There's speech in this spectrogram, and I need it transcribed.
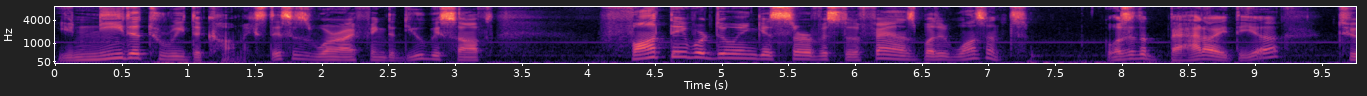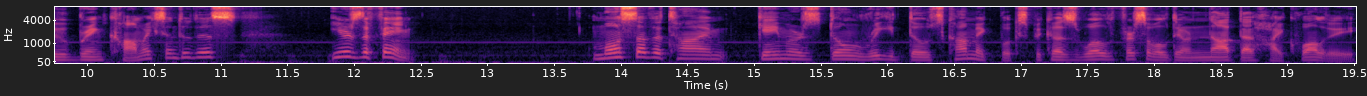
You needed to read the comics. This is where I think that Ubisoft thought they were doing a service to the fans, but it wasn't. Was it a bad idea to bring comics into this? Here's the thing most of the time gamers don't read those comic books because well first of all they're not that high quality.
